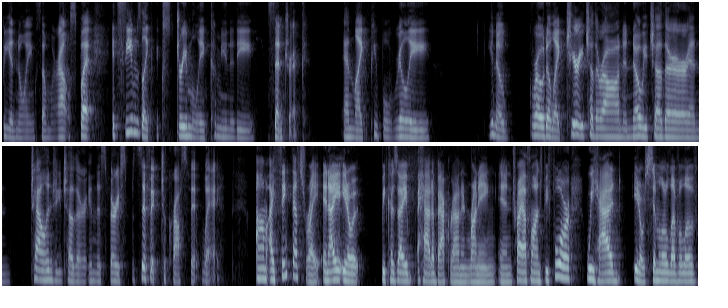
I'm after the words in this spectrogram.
be annoying somewhere else? But it seems like extremely community centric and like people really you know grow to like cheer each other on and know each other and challenge each other in this very specific to CrossFit way. Um, I think that's right. And I, you know, because I had a background in running and triathlons before, we had, you know, similar level of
